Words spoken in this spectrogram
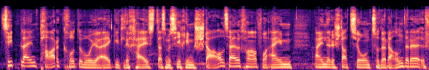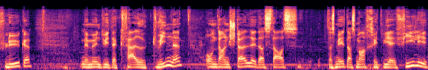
Zipline-Park, oder, wo ja eigentlich heißt, dass man sich im Stahlseil kann, von einem, einer Station zu der anderen fliegen Wir müssen wieder Gefälle gewinnen. Und anstelle, dass, das, dass wir das machen wie viele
